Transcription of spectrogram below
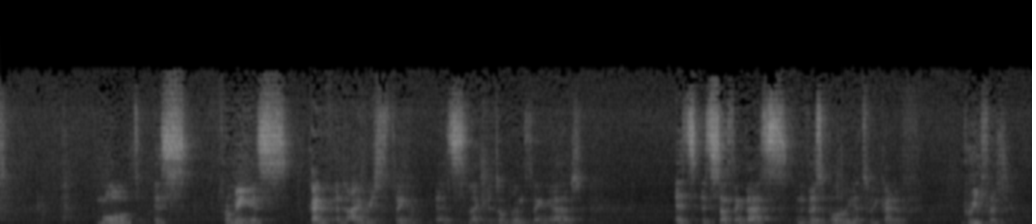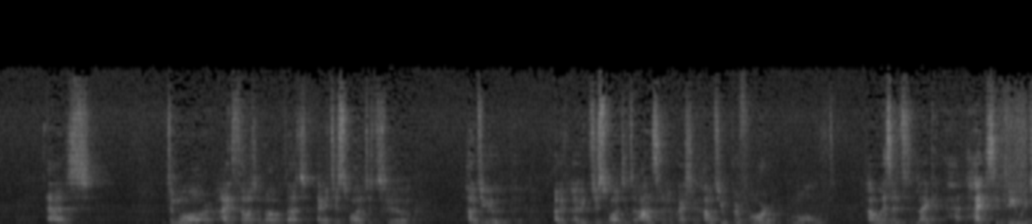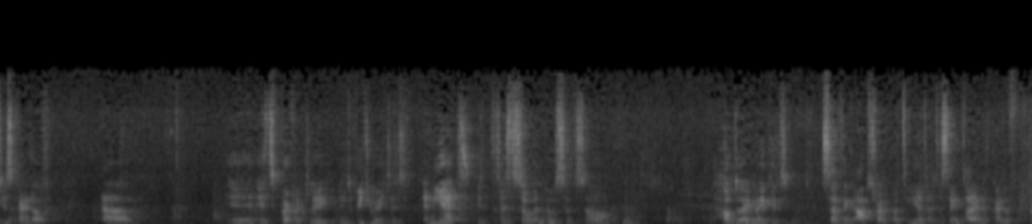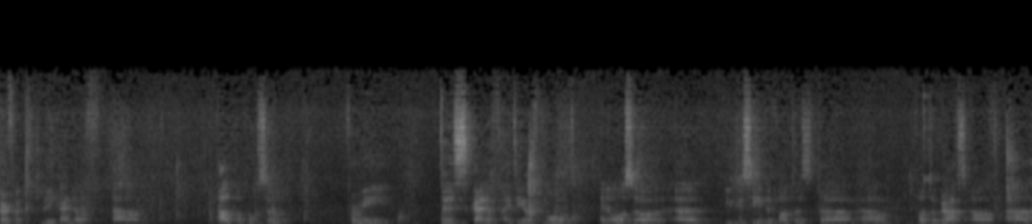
mold is, for me, is kind of an Irish thing. It's like a Dublin thing, and it's it's something that's invisible yet we kind of breathe it. As the more I thought about that, I just wanted to, how do you, I, I just wanted to answer the question, how do you perform mold? How is it like he- haecceity, which is kind of, um, it's perfectly individuated, and yet it's, it's so elusive. So how do I make it something abstract, but yet at the same time kind of perfectly kind of um, palpable? So for me, this kind of idea of mold, and also uh, you can see in the photos the um, photographs of uh,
